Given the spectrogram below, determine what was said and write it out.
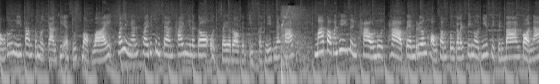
2 รุ่นนี้ตามกำหนดการที่ ASUS บอกไว้ เพราะอย่างนั้นใครที่เป็นแฟนค่ายนี้แล้วก็อดใจรอกันอีกสักนิดนะคะ มาต่อกันที่อีกหนึ่งข่าวหลุดค่ะ เป็นเรื่องของ Samsung Galaxy Note 20 กันบ้าง ก่อนหน้า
